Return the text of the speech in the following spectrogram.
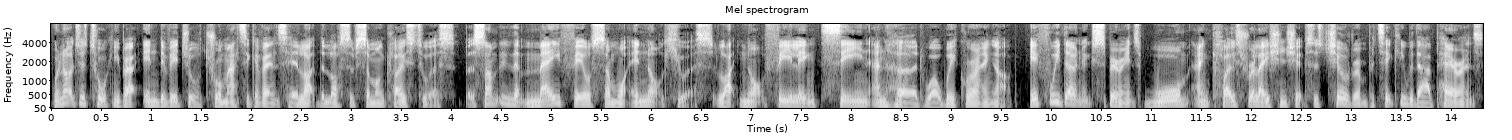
We're not just talking about individual traumatic events here, like the loss of someone close to us, but something that may feel somewhat innocuous, like not feeling seen and heard while we're growing up. If we don't experience warm and close relationships as children, particularly with our parents,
